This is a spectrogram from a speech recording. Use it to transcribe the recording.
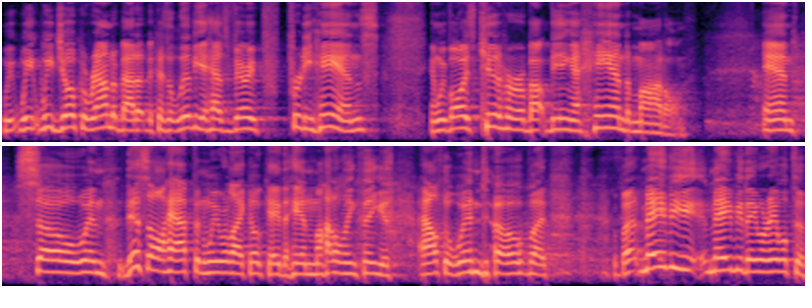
We, we, we joke around about it because Olivia has very pretty hands, and we've always kidded her about being a hand model. And so when this all happened, we were like, okay, the hand modeling thing is out the window, but but maybe, maybe they were able to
